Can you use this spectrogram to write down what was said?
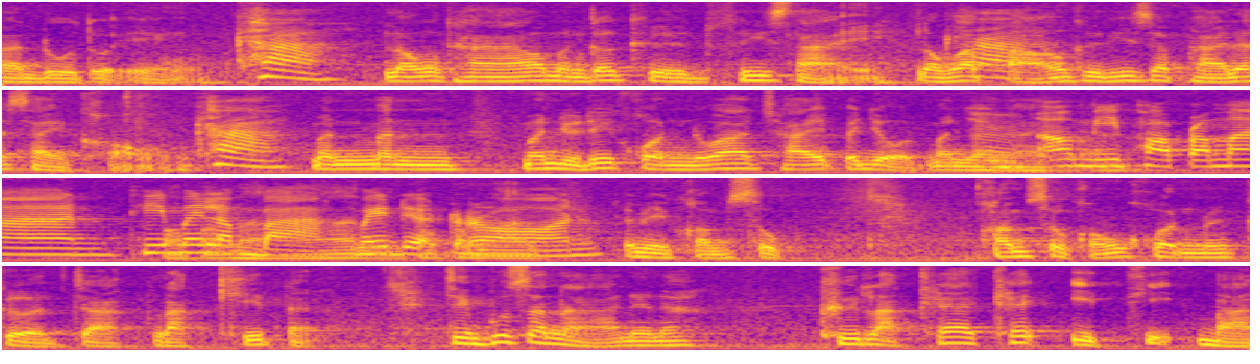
มาดูตัวเองค่ะรองเท้ามันก็คือที่ใส่รองกระเป๋าค่ะก็คือที่สะพายและใส่ของค่ะมันมันมันอยู่ที่คนว่าใช้ประโยชน์มันยังไงเอามีพอประมาณที่ไม่ลำบากพประณไม่เดือดร้อนจะมีความสุข ความสุขของคนมันเกิดจากหลักคิดอะจริงพุทธศาสนาเนี่ยนะคือหลักแค่แค่อิทธิบา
